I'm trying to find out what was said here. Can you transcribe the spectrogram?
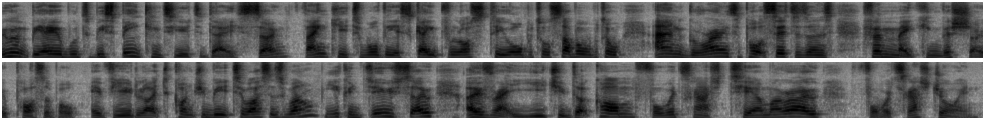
we wouldn't be able to be speaking to you today. So, thank you to all the Escape Velocity, Orbital, Suborbital, and Ground Support citizens for making the show possible. If you'd like to contribute to us as well, you can do so over at youtube.com forward slash TMRO forward slash join.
